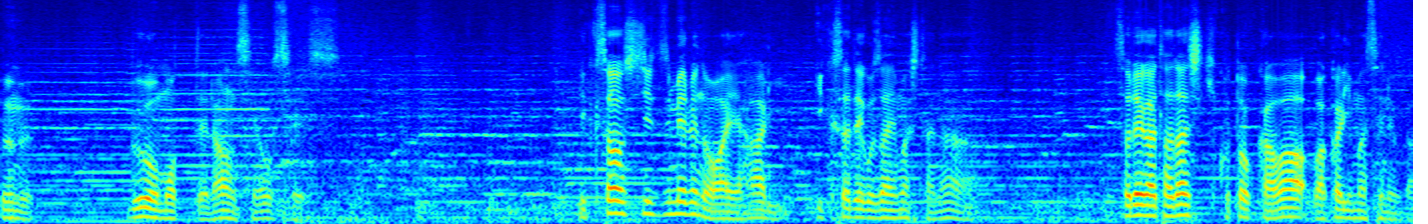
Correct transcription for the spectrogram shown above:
うむ。武をもって乱世を制す。戦を鎮めるのはやはり戦でございましたな。それが正しきことかは分かりませぬが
